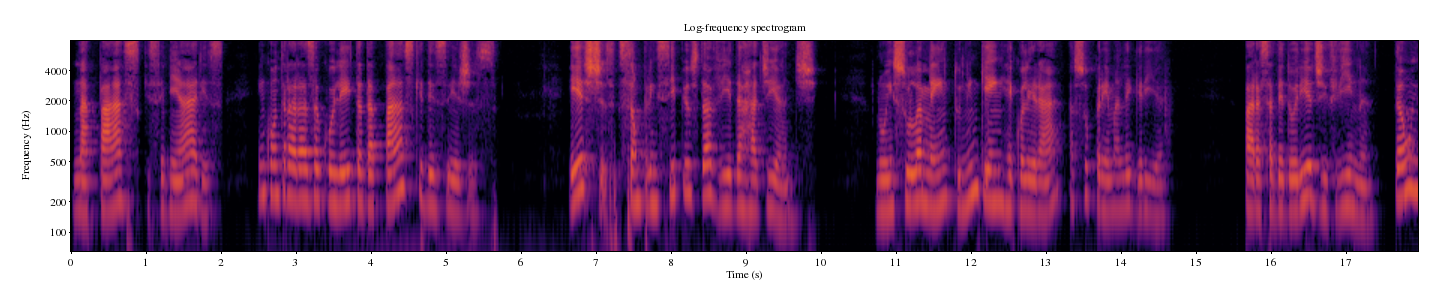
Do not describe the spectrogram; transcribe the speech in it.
Na paz que semeares, encontrarás a colheita da paz que desejas. Estes são princípios da vida radiante. No insulamento, ninguém recolherá a suprema alegria. Para a sabedoria divina, tão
